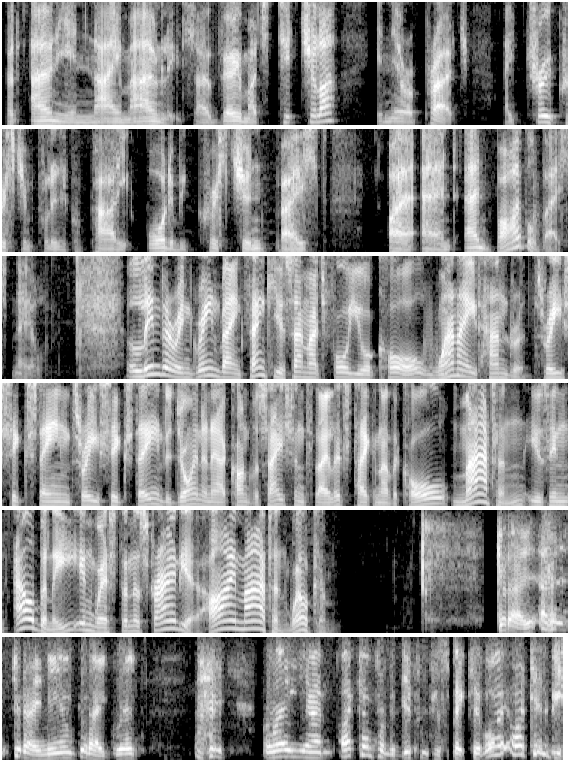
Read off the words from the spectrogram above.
but only in name only. So, very much titular in their approach. A true Christian political party ought to be Christian based uh, and, and Bible based, Neil. Linda in Greenbank, thank you so much for your call. 1 800 316 316 to join in our conversation today. Let's take another call. Martin is in Albany in Western Australia. Hi, Martin. Welcome. G'day, g'day Neil. G'day Greg. I um, I come from a different perspective. I, I tend to be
